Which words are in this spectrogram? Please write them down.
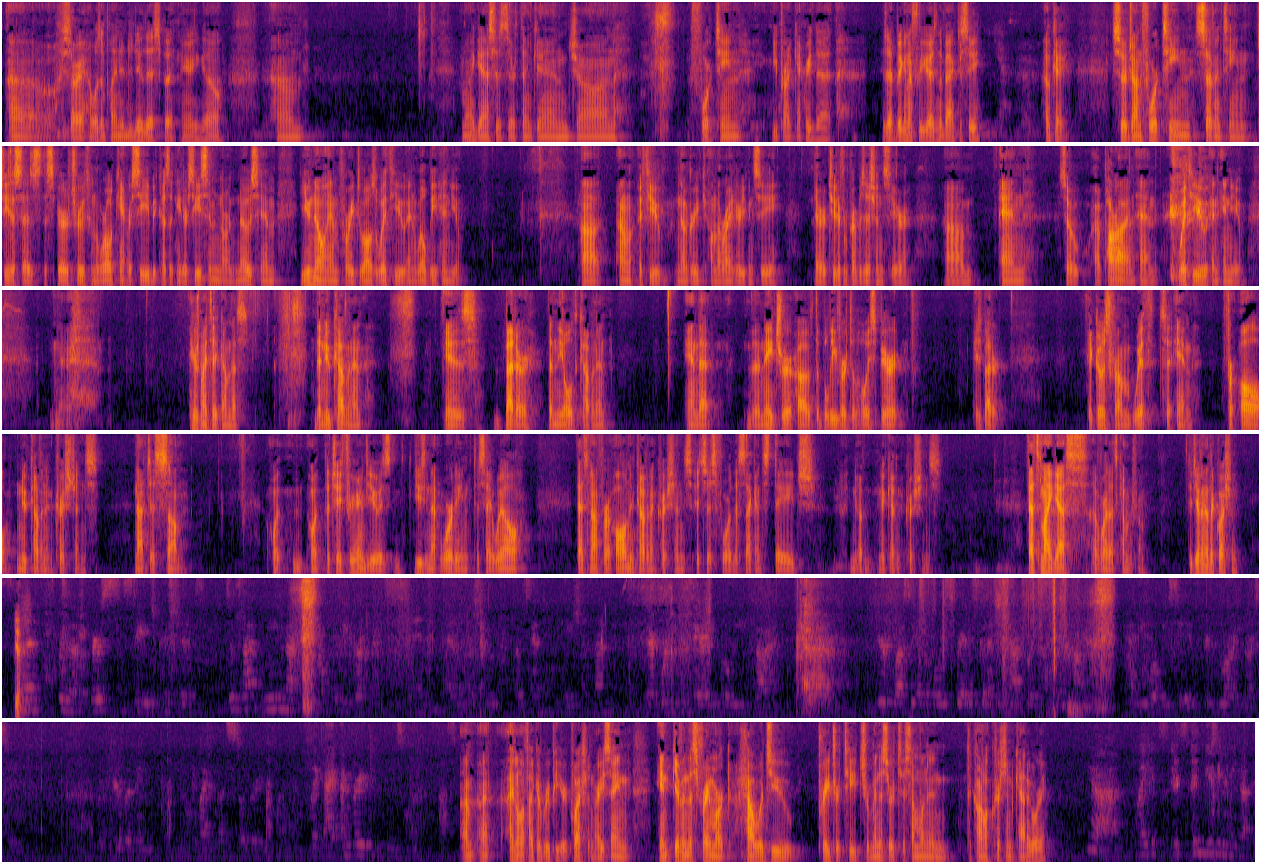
Uh, sorry, I wasn't planning to do this, but here you go. Um, my guess is they're thinking John 14. You probably can't read that. Is that big enough for you guys in the back to see? Okay. So, John 14, 17, Jesus says, The Spirit of truth, whom the world can't receive because it neither sees him nor knows him, you know him, for he dwells with you and will be in you. Uh, if you know Greek on the right here, you can see there are two different prepositions here. Um, and so uh, para and en, with you and in you. Here's my take on this the new covenant is better than the old covenant, and that the nature of the believer to the Holy Spirit is better. It goes from with to in for all new covenant Christians, not just some. What, what the Chaferian view is using that wording to say, well, that's not for all new covenant Christians, it's just for the second stage of new covenant Christians. That's my guess of where that's coming from. Did you have another question? Yes. And then for the first stage Christians, does that mean that they don't really reference sin and the pursuit of sanctification then? Therefore, because they already believe that, that your blessing of the Holy Spirit is going to just naturally come and come, and you will be saved, or you already are saved. If you're living, you know, a life that's still very carnal. Like, I, I'm very confused on that I'm, I, I don't know if I could repeat your question. Are you saying, in, given this framework, how would you preach or teach or minister to someone in the carnal Christian category? Yeah, like it's it's confusing to me that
